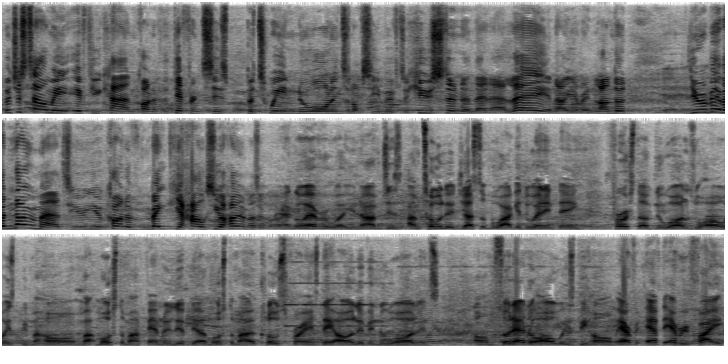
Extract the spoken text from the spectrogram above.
But just tell me, if you can, kind of the differences between New Orleans and obviously you moved to Houston and then LA and now you're in London. You're a bit of a nomad. You you kind of make your house your home, as it were. I go everywhere. You know, I'm just I'm totally adjustable. I can do anything. First of New Orleans will always be my home. My, most of my family live there. Most of my close friends, they all live in New Orleans. Um, so that'll always be home. Every after every fight,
